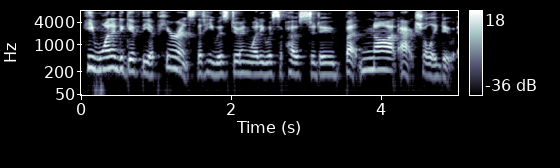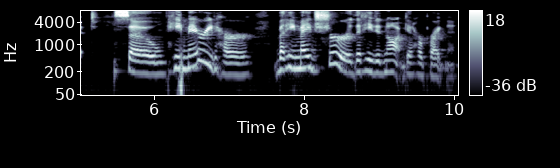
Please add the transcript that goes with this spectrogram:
He wanted to give the appearance that he was doing what he was supposed to do, but not actually do it. So he married her, but he made sure that he did not get her pregnant.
